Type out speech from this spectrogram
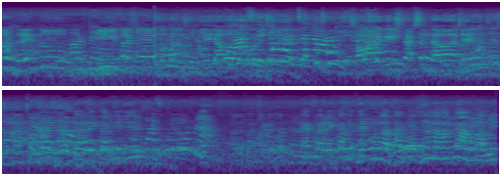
অর্ধেন্দু। অর্ধেন্দু। সবাইকে ইনস্ট্রাকশন দেওয়া আছে। একটা দেখুন না থাকলে দিন আমাকে আমি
